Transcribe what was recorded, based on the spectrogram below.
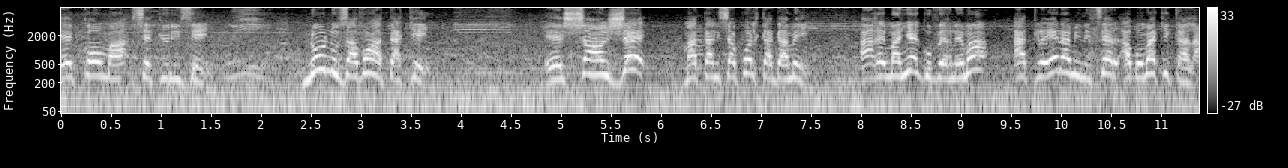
et comment sécuriser nous nous avons attaqué et changé makanisa paul kagame remanié le gouvernement, a créé un ministère à Kala.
